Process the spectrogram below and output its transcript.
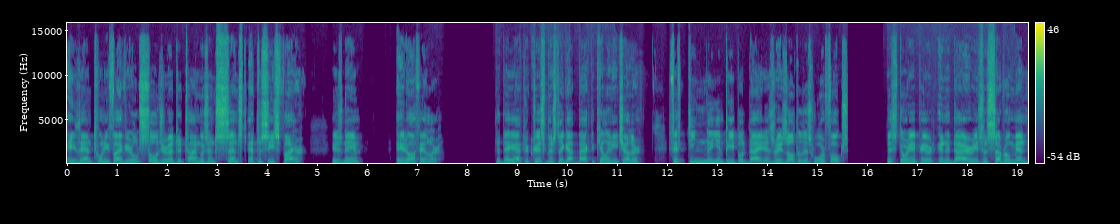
A then 25 year old soldier at the time was incensed at the ceasefire. His name? Adolf Hitler. The day after Christmas, they got back to killing each other. 15 million people died as a result of this war, folks. This story appeared in the diaries of several men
